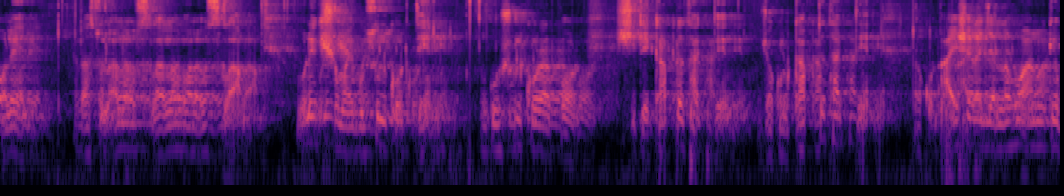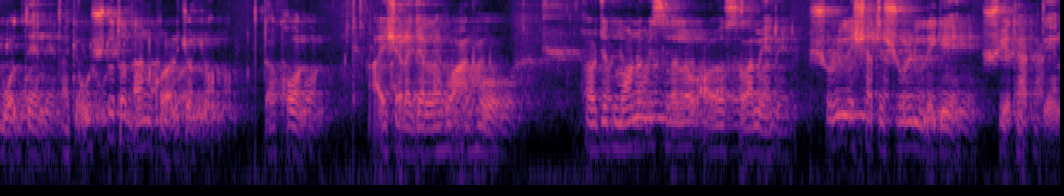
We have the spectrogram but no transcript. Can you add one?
বলেন রাসুল আল্লাহ সাল্লাহ আলাইসাল্লাম অনেক সময় গোসল করতেন। গোসল করার পর শীতে কাঁপতে থাকতেন। যখন কাঁপতে থাকতেন, তখন আয়েশা রাজাল্লাহ আনুকে বলতেন তাকে উষ্ণতা দান করার জন্য। তখন আয়েশা রাজাল্লাহ আনহু হজরত মহানবী সাল্লাহ সাল্লামের শরীরের সাথে শরীর লেগে শুয়ে থাকতেন।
